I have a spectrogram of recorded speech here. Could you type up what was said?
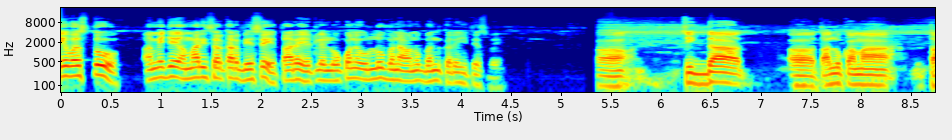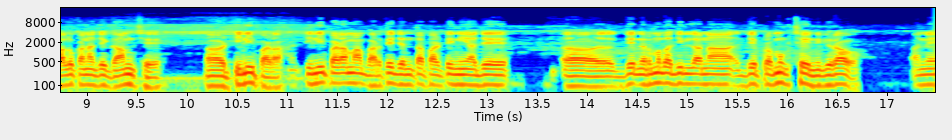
એ વસ્તુ અમે જે અમારી સરકાર બેસે તારે એટલે લોકોને ઉલ્લુ બનાવવાનું બંધ કરે હિતેશભાઈ. ચિગદા તાલુકામાં, તાલુકાના જે ગામ છે ટીલીપાડા. ટીલીપાડામાં ભારતીય જનતા પાર્ટીની આજે જે નર્મદા જિલ્લાના જે પ્રમુખ છે, નીલરાવ અને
